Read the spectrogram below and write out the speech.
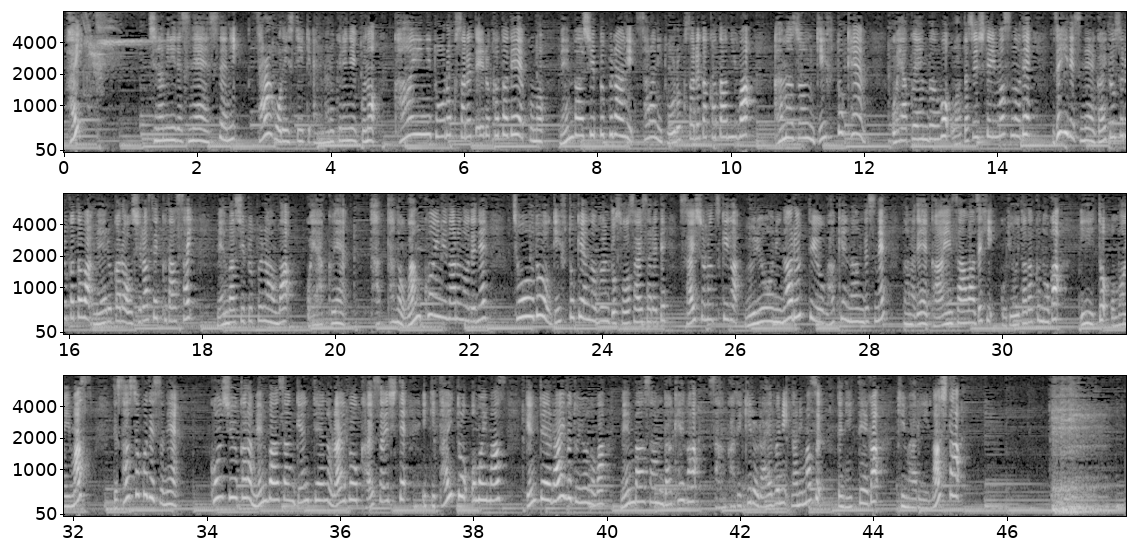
はい。ちなみにですね、すでにサラホリスティックアニマルクリニックの会員に登録されている方で、このメンバーシッププランにさらに登録された方には、Amazon ギフト券、500円分をお渡ししていますので、ぜひですね、該当する方はメールからお知らせください。メンバーシッププランは500円。たったのワンコインになるのでね、ちょうどギフト券の分と相殺されて最初の月が無料になるっていうわけなんですね。なので会員さんはぜひご利用いただくのがいいと思います。で、早速ですね、今週からメンバーさん限定のライブを開催していきたいと思います。限定ライブというのはメンバーさんだけが参加できるライブになります。で日程が決まりました。は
